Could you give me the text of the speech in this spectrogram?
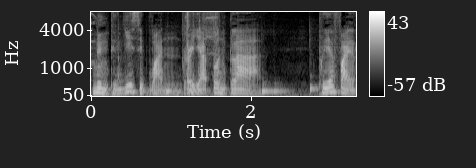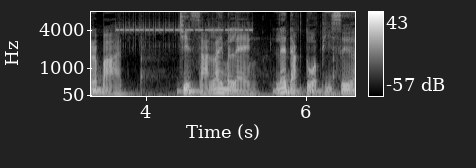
1-20 วันระยะต้นกล้า เพลี้ยไฟระบาด ฉีดสารไล่แมลง และดักตัวผีเสื้อ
